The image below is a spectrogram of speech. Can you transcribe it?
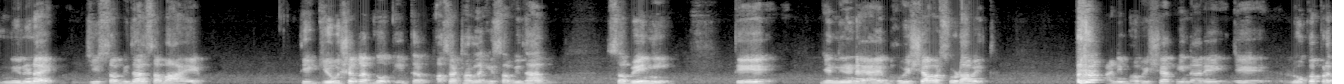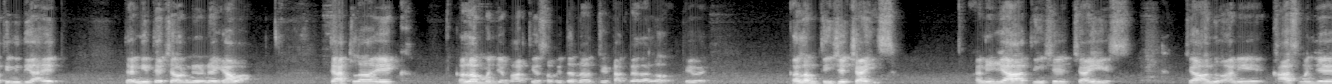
निर्णय जी संविधान सभा आहे ती घेऊ शकत नव्हती. तर असं ठरलं की संविधान सभेनी ते जे निर्णय आहे भविष्यावर सोडावेत. आणि भविष्यात येणारे जे लोकप्रतिनिधी आहेत त्यांनी त्याच्यावर निर्णय घ्यावा. त्यातलं एक कलम म्हणजे भारतीय संविधानात जे टाकण्यात आलं ते कलम तीनशे चाळीस. आणि या तीनशे चाळीस च्या अनु आणि खास म्हणजे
